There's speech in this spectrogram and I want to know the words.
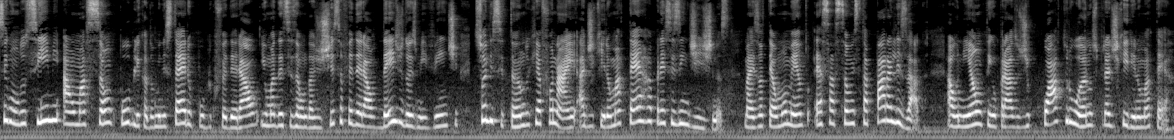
Segundo o CIMI, há uma ação pública do Ministério Público Federal e uma decisão da Justiça Federal desde 2020 solicitando que a FUNAI adquira uma terra para esses indígenas, mas até o momento essa ação está paralisada. A União tem o prazo de quatro anos para adquirir uma terra.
